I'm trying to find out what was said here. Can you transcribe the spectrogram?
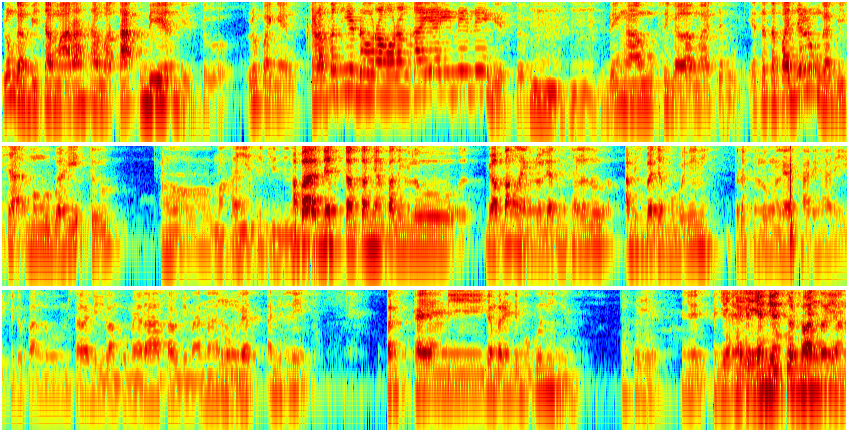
lu nggak bisa marah sama takdir gitu. Lu pengen kenapa sih ada orang-orang kaya ini nih gitu. Hmm, hmm. dia ngamuk segala macem ya tetap aja lu nggak bisa mengubah itu. Oh, makanya itu judulnya. apa des contoh yang paling lu gampang lah yang lu lihat? Misalnya lu abis baca buku ini nih terus lu ngelihat sehari-hari kehidupan lu misalnya di lampu merah atau di mana lu ngeliat anjir nih per- kayak yang digambarin di buku nih gitu apa ya? Kejadian- ya kejadian, kayak kejadian yang sesuatu yang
